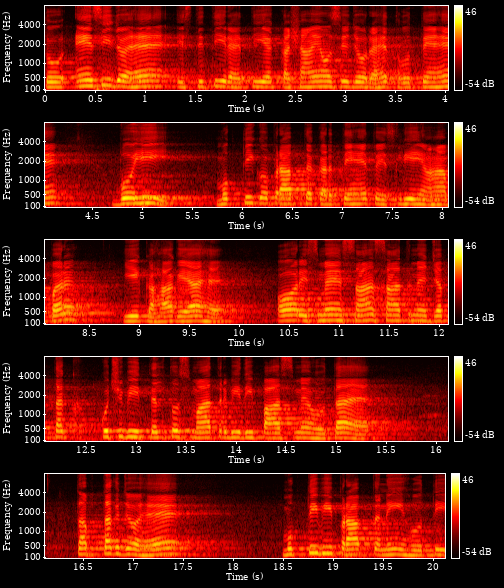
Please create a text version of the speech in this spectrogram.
तो ऐसी जो है, स्थिति रहती है। कषायों से जो रहत होते हैं, वो ही मुक्ति को प्राप्त करते हैं। तो इसलिए यहाँ पर ये कहा गया है और इसमें साथ साथ में जब तक कुछ भी तिलतुस मात्र विधि पास में होता है, तब तक जो है, मुक्ति भी प्राप्त नहीं होती।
